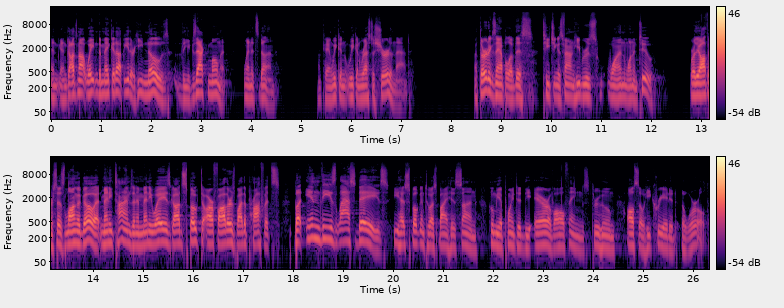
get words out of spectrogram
And, and God's not waiting to make it up either. He knows the exact moment when it's done. Okay, and we can, we can rest assured in that. A third example of this teaching is found in Hebrews 1 1 and 2, where the author says, Long ago, at many times and in many ways, God spoke to our fathers by the prophets. But in these last days, he has spoken to us by his Son, whom he appointed the heir of all things, through whom also he created the world.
